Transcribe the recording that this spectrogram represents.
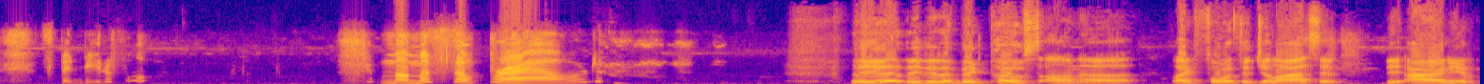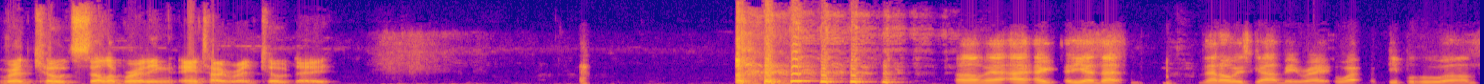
It's been beautiful. Mama's so proud. They uh, they did a big post on uh like Fourth of July. I Said the irony of redcoats celebrating anti redcoat day. Oh man, I, I yeah that that always got me right. People who um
